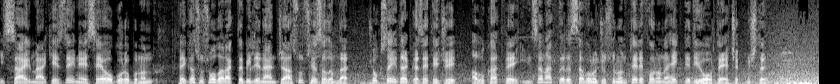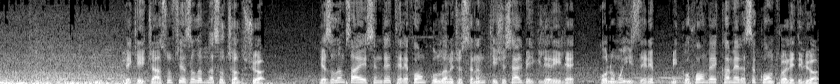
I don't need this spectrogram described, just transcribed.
İsrail merkezli NSO grubunun Pegasus olarak da bilinen casus yazılımlar çok sayıda gazeteci, avukat ve insan hakları savunucusunun telefonunu hacklediği ortaya çıkmıştı. Peki casus yazılım nasıl çalışıyor? Yazılım sayesinde telefon kullanıcısının kişisel bilgileriyle konumu izlenip mikrofon ve kamerası kontrol ediliyor.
